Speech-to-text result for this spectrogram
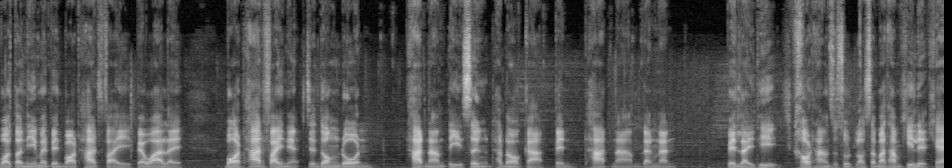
บอสตอนนี้มันเป็นบอสธาตุไฟ แปลว่าอะไร บอสธาตุไฟเนี่ยจะต้องโดนธาตุน้ำตีซึ่งธนอากาศเป็นธาตุน้ำดังนั้น เป็นอะไรที่เข้าทางสุดๆ เราสามารถทำคีเลทแค่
